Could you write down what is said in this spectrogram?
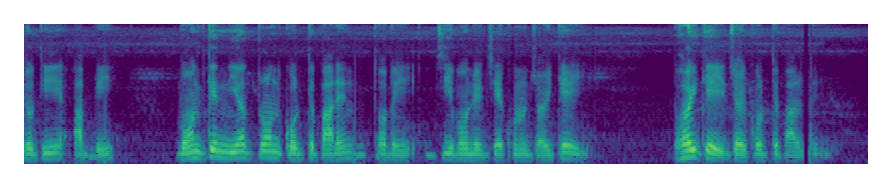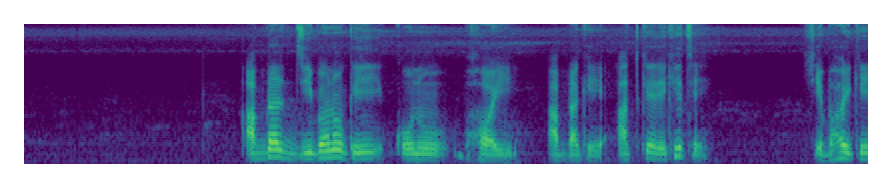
যদি আপনি মনকে নিয়ন্ত্রণ করতে পারেন, তবে জীবনের যে কোনো জয়কেই, ভয়কেই জয় করতে পারবেন। আপনার জীবনও কি কোনো ভয় আপনাকে আটকে রেখেছে? সে ভয়কে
